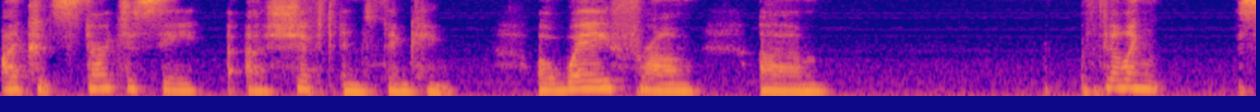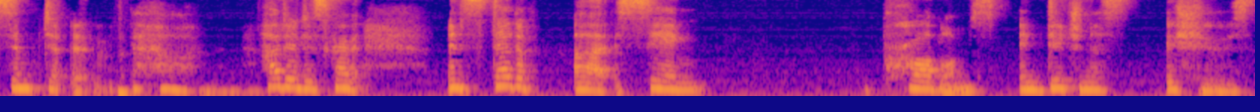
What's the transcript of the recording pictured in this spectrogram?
I could start to see a shift in thinking away from um, feeling symptom. How to describe it? Instead of uh, seeing problems, indigenous issues,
